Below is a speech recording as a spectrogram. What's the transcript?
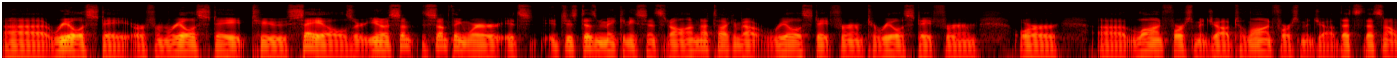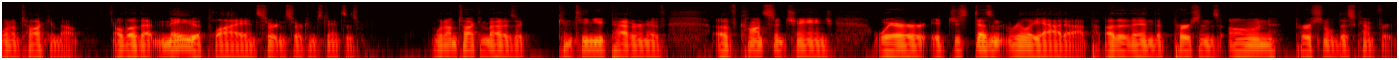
uh, real estate or from real estate to sales or you know some something where it's it just doesn't make any sense at all. I'm not talking about real estate firm to real estate firm or uh, law enforcement job to law enforcement job. That's that's not what I'm talking about. Although that may apply in certain circumstances. What I'm talking about is a continued pattern of of constant change where it just doesn't really add up other than the person's own personal discomfort.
